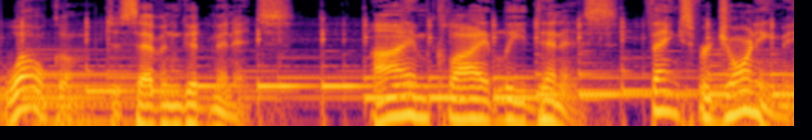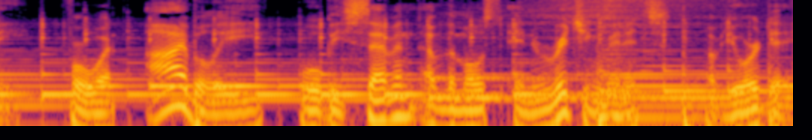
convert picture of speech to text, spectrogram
Welcome to 7 Good Minutes. I'm Clyde Lee Dennis. Thanks for joining me for what I believe will be seven of the most enriching minutes of your day.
